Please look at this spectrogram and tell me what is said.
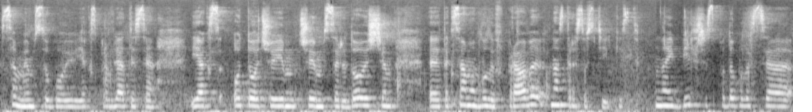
з самим собою, як справлятися як з оточуючим середовищем. Е, Так само були вправи на стресостійкість. Найбільше сподобалася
